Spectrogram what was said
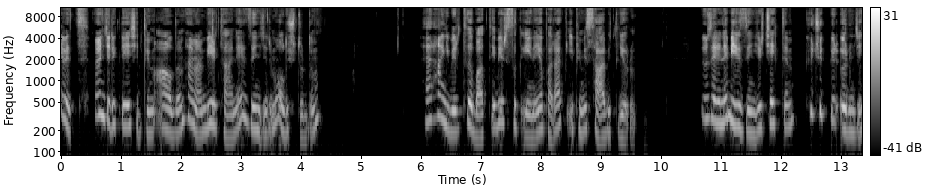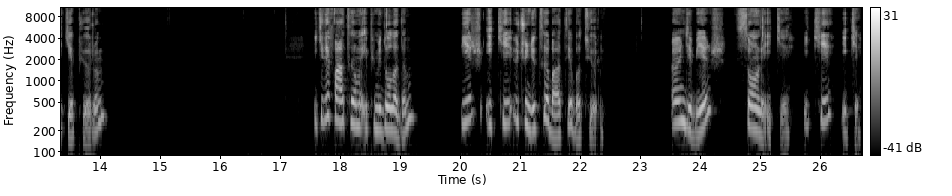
Evet, öncelikle yeşil ipimi aldım. Hemen bir tane zincirimi oluşturdum. Herhangi bir tığ battıya bir sık iğne yaparak ipimi sabitliyorum. Üzerine bir zincir çektim. Küçük bir örümcek yapıyorum. İki defa tığıma ipimi doladım. 1, 2, 3. tığ battıya batıyorum. Önce 1, sonra 2, 2, 2.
